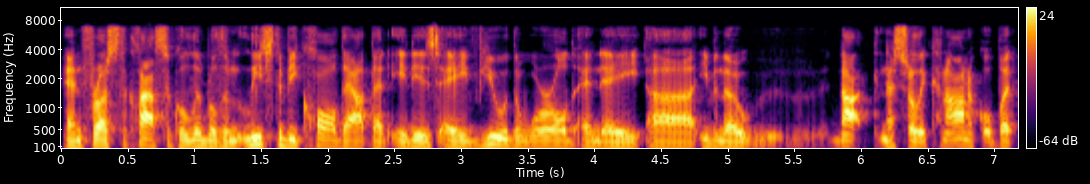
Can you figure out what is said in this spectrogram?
and for us, the classical liberalism at least to be called out that it is a view of the world and a uh, even though not necessarily canonical, but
